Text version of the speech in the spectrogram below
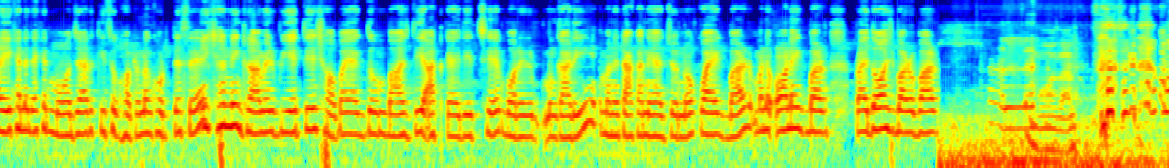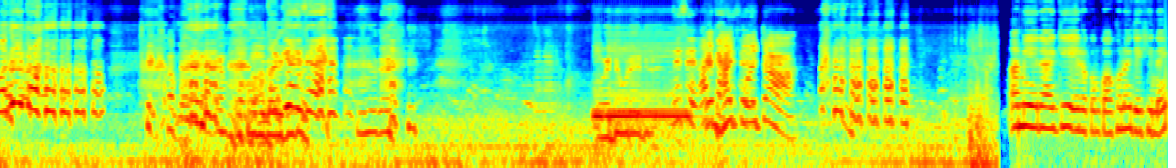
আর এখানে দেখেন মজার কিছু ঘটনা ঘটতেছে। এখানে গ্রামের বিয়েতে সবাই একদম বাস দিয়ে আটকায় দিচ্ছে বরের গাড়ি মানে টাকা নেওয়ার জন্য কয়েকবার মানে অনেকবার প্রায় দশ বারো। বার মজাই তো। ভাই কয়টা? আমি এর আগে এরকম কখনোই দেখি নাই।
